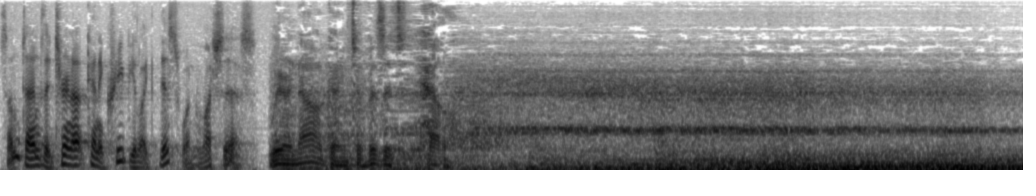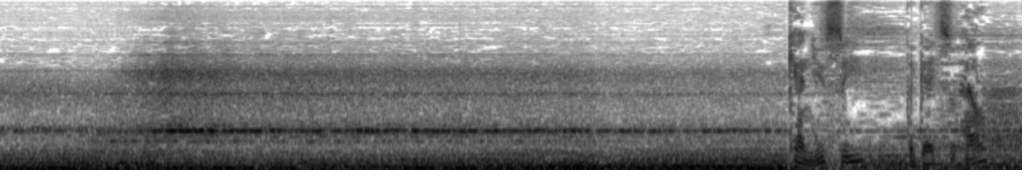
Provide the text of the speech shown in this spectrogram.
Sometimes they turn out kind of creepy like this one. Watch this. We are now going to visit hell. Can you see the gates of hell?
